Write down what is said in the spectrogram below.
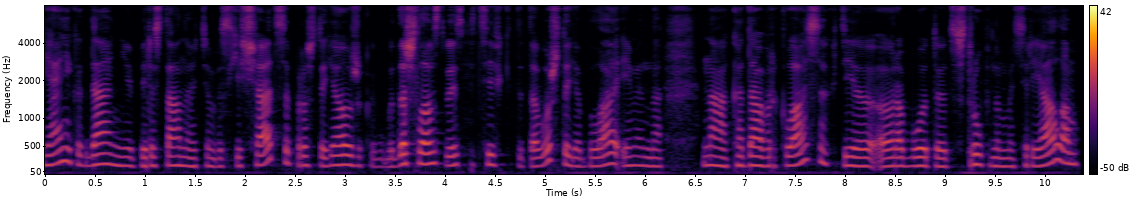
Я никогда не перестану этим восхищаться. Просто я уже как бы дошла в своей специфике до того, что я была именно на кадавр-классах, где э, работают с трупным материалом,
